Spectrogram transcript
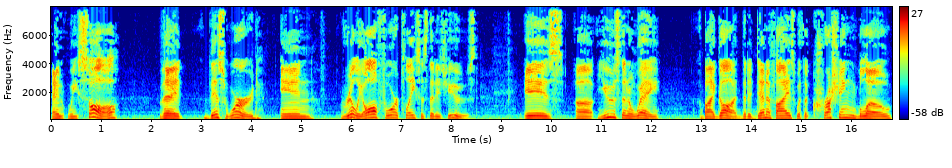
And we saw that this word in really all four places that it's used is uh, used in a way by God that identifies with a crushing blow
